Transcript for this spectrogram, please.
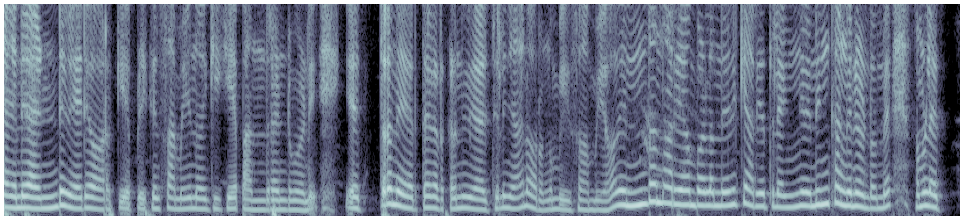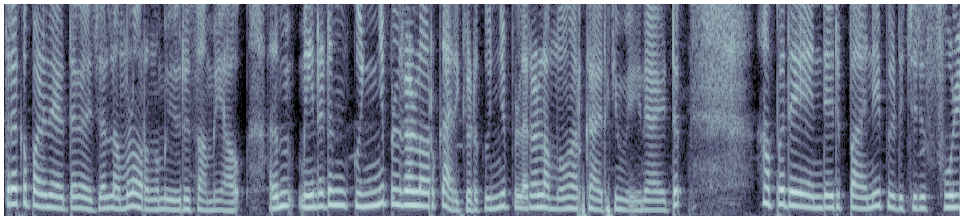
അങ്ങനെ രണ്ട് പേരെ ഉറക്കിയപ്പോഴേക്കും സമയം നോക്കിക്കേ പന്ത്രണ്ട് മണി. എത്ര നേരത്തെ കിടക്കണം എന്ന് വിചാരിച്ചാലും ഞാൻ ഉറങ്ങും ഈ സമയം. അത് എന്താണെന്ന് അറിയാൻ പാടില്ലെന്ന് എനിക്കറിയത്തില്ല. എങ്ങനെ? നിങ്ങൾക്ക് അങ്ങനെ ഉണ്ടോന്നേ? നമ്മൾ എത്രയൊക്കെ പണി നേരത്തെ കഴിച്ചാൽ നമ്മൾ ഉറങ്ങുമ്പോൾ ഈ ഒരു സമയമാവും അത് മെയിനായിട്ട് കുഞ്ഞു പിള്ളേരുള്ളവർക്കായിരിക്കും കേട്ടോ. കുഞ്ഞു പിള്ളേരുള്ള അമ്മമാർക്കായിരിക്കും മെയിനായിട്ട് അപ്പോൾ ദേ എന്റെ ഒരു പനി പിടിച്ചൊരു ഫുൾ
